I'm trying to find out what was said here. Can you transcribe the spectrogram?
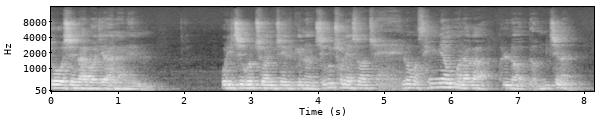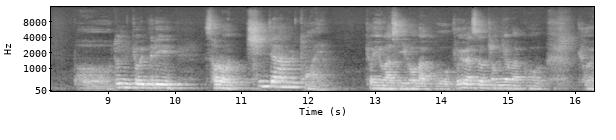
좋으신 아버지 하나님, 우리 지구촌 제일교는 지구촌에서 제일로 생명 언어가 흘러 넘치는 모든 교인들이 서로 친절함을 통하여 교회 와서 위로받고 교회 와서 격려받고 교회,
